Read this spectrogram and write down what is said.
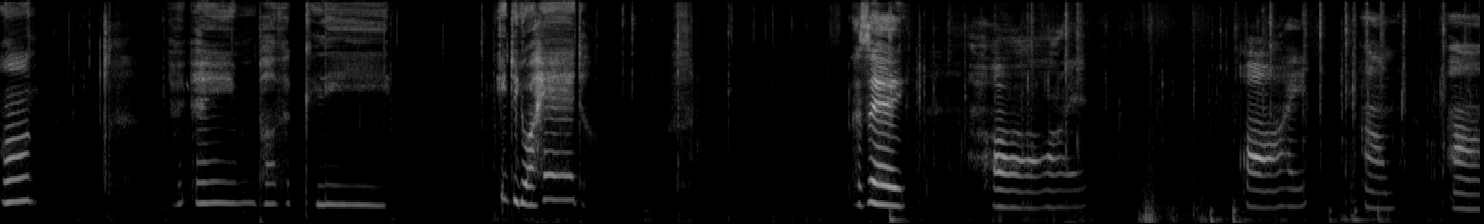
Come on. You aim perfectly into your head. Let's say hi. I um uh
